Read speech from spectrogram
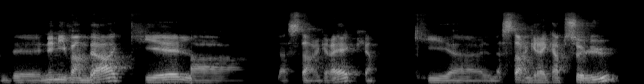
de Nenivanda, qui est la, star grecque, qui est euh, la star grecque absolue.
